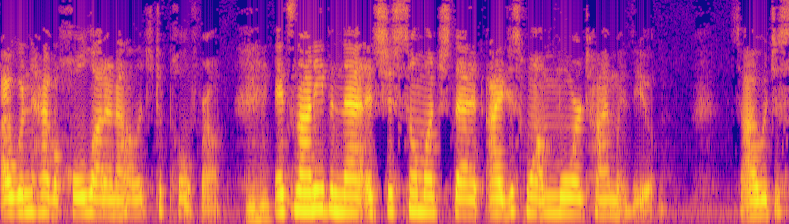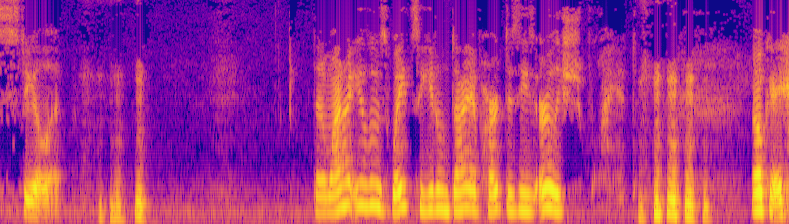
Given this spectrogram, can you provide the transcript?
I wouldn't have a whole lot of knowledge to pull from. Mhm. It's not even that, it's just so much that I just want more time with you. So I would just steal it. then why don't you lose weight so you don't die of heart disease early? Shh, quiet. Okay,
